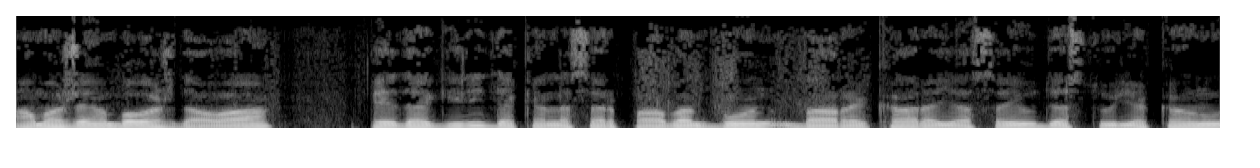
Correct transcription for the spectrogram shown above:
ئاماژەیان بەوەشداوە، پێداگیری دەکەن لەسەر پابەندبوون بە ڕێکارە یاسایی و دەستوورییەکان و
